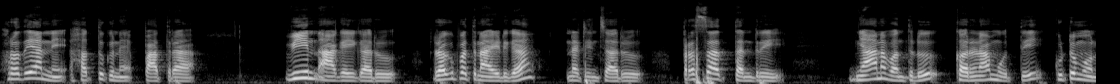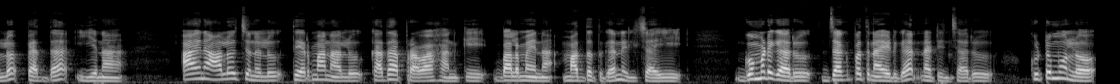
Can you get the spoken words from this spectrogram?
హృదయాన్ని హత్తుకునే పాత్ర. వి. నాగయ్య గారు రఘుపతి నాయుడుగా నటించారు. ప్రసాద్ తండ్రి జ్ఞానవంతుడు కరుణామూర్తి కుటుంబంలో పెద్ద ఈయన. ఆయన ఆలోచనలు తీర్మానాలు కథా ప్రవాహానికి బలమైన మద్దతుగా నిలిచాయి. గుమ్మడి గారు జగపతి నాయుడుగా నటించారు. కుటుంబంలో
